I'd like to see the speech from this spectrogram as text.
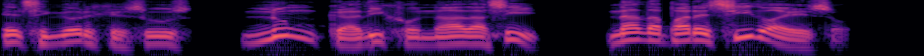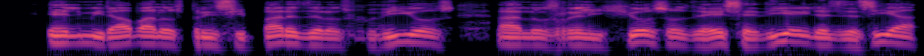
el Señor Jesús nunca dijo nada así, nada parecido a eso. Él miraba a los principales de los judíos, a los religiosos de ese día y les decía,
